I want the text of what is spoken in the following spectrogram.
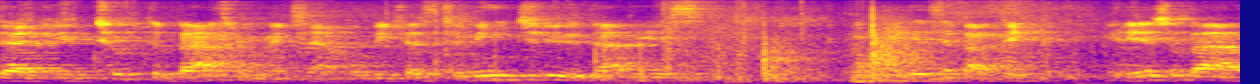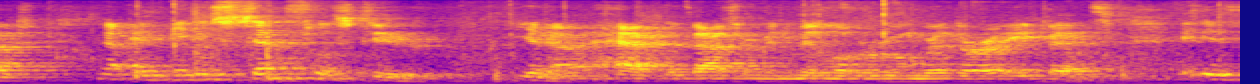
that you took the bathroom example, because to me too, that is, it is about dignity. It is about, you know, and it is senseless to, you know, have the bathroom in the middle of a room where there are eight beds. It is,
